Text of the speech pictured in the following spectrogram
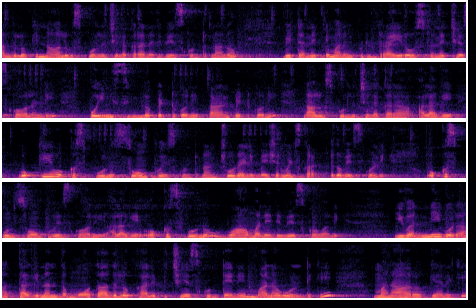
అందులోకి నాలుగు స్పూన్ల జీలకర్ర అనేది వేసుకుంటున్నాను. వీటన్నిటిని మనం ఇప్పుడు డ్రై రోస్ట్ అనేది చేసుకోవాలండి. పొయ్యిని సిమ్లో పెట్టుకొని ప్యాన్ పెట్టుకొని నాలుగు స్పూన్ల జీలకర్ర అలాగే ఒకే ఒక స్పూన్ సోంపు వేసుకుంటున్నాను. చూడండి మెజర్మెంట్స్ కరెక్ట్గా వేసుకోండి. ఒక స్పూన్ సోంపు వేసుకోవాలి అలాగే ఒక స్పూను వామ్ అనేది వేసుకోవాలి. ఇవన్నీ కూడా తగినంత మోతాదులో కలిపి చేసుకుంటేనే మన ఒంటికి మన ఆరోగ్యానికి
